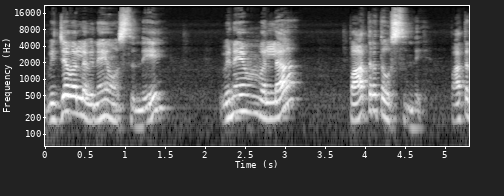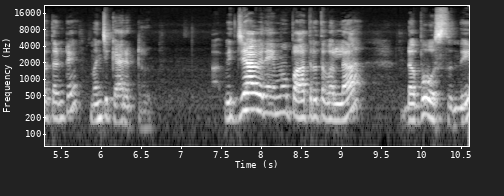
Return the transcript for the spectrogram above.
విద్య వల్ల వినయం వస్తుంది. వినయం వల్ల పాత్రత వస్తుంది. పాత్రత అంటే మంచి క్యారెక్టర్. విద్యా వినయము పాత్రత వల్ల డబ్బు వస్తుంది.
